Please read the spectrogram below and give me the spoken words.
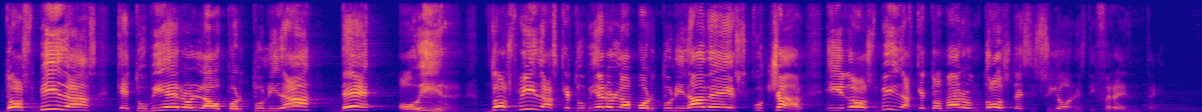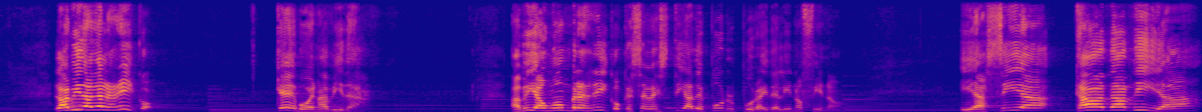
Dos vidas que tuvieron la oportunidad de oír. Dos vidas que tuvieron la oportunidad de escuchar. Y dos vidas que tomaron dos decisiones diferentes. La vida del rico Qué buena vida. Había un hombre rico que se vestía de púrpura y de lino fino y hacía cada día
